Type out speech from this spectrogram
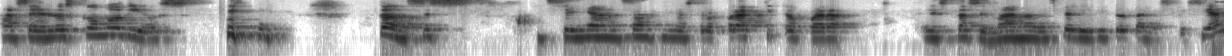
hacerlos como Dios. Entonces, enseñanza, nuestra práctica para esta semana de este librito tan especial.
